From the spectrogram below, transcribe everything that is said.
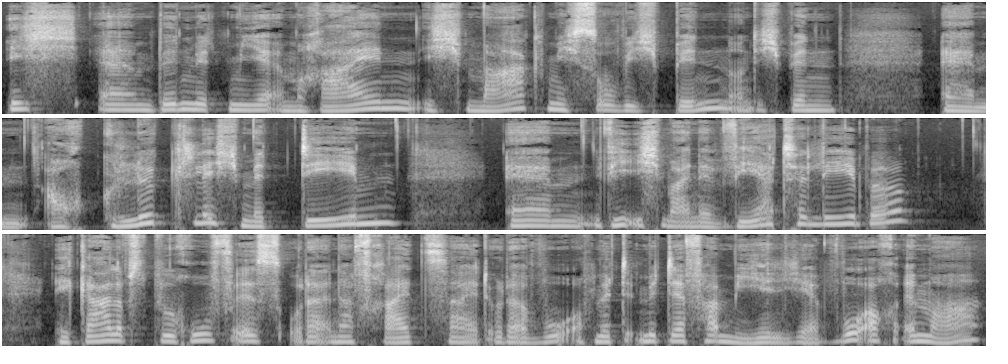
ich äh, bin mit mir im Rein, ich mag mich so, wie ich bin und ich bin ähm, auch glücklich mit dem, ähm, wie ich meine Werte lebe, egal ob es Beruf ist oder in der Freizeit oder wo auch mit, mit der Familie, wo auch immer,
